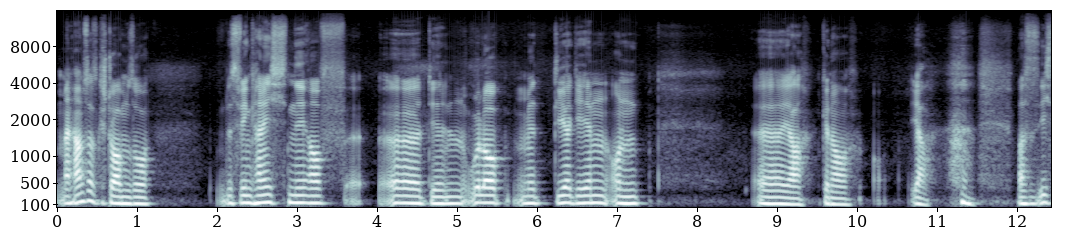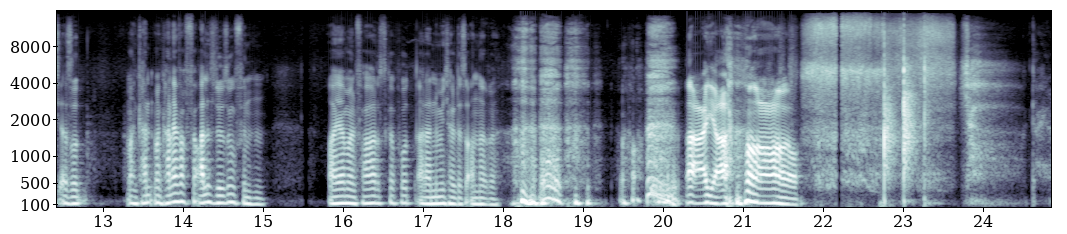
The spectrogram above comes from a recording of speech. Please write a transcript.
mein Hamster ist gestorben so. Deswegen kann ich nie auf äh, den Urlaub mit dir gehen und äh, ja, genau. Ja. Was ist ich? Also, man kann, man kann einfach für alles Lösungen finden. Ah ja, mein Fahrrad ist kaputt. Ah, dann nehme ich halt das andere. ah ja. ja, geil.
